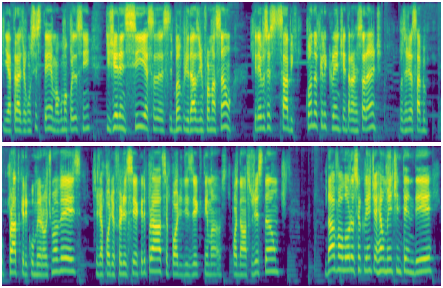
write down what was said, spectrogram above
ir atrás de algum sistema, alguma coisa assim, que gerencie essa, esse banco de dados de informação, que daí você sabe que quando aquele cliente entrar no restaurante, você já sabe o prato que ele comeu na última vez, você já pode oferecer aquele prato, você pode dizer que tem uma, pode dar uma sugestão. Dar valor ao seu cliente é realmente entender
